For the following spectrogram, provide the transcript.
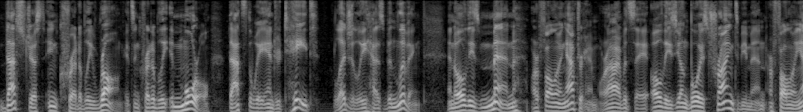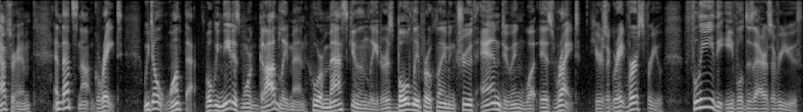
That's just incredibly wrong. It's incredibly immoral. That's the way Andrew Tate allegedly has been living. And all these men are following after him, or I would say all these young boys trying to be men are following after him, and that's not great. We don't want that. What we need is more godly men who are masculine leaders, boldly proclaiming truth and doing what is right. Here's a great verse for you Flee the evil desires of your youth.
